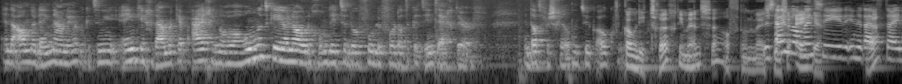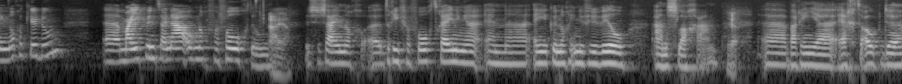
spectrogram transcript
En de ander denkt, nou nu heb ik het er niet één keer gedaan. Maar ik heb eigenlijk nog wel honderd keer nodig om dit te doorvoelen voordat ik het in het echt durf. En dat verschilt natuurlijk ook. Komen die terug, die mensen? Of doen de meeste er zijn wel mensen keer? die inderdaad Ja? de training nog een keer doen. Uh, maar je kunt daarna ook nog vervolg doen. Ah ja. Dus er zijn nog uh, drie vervolgtrainingen en, uh, en je kunt nog individueel aan de slag gaan. Ja. waarin je echt ook de,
